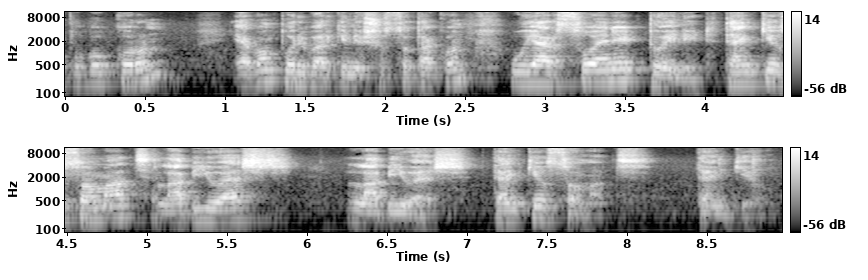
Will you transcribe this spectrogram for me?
উপভোগ করুন। এবং পরিবারকে নিয়ে সুস্থ থাকুন। We are so in it to win it thank you so much love you Ash love you Ash thank you so much thank you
